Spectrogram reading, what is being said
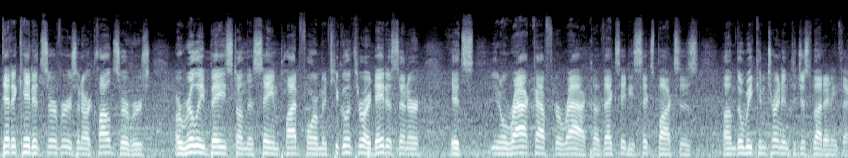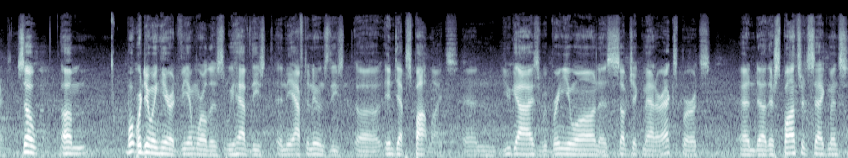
dedicated servers and our cloud servers are really based on the same platform. If you go through our data center, it's you know rack after rack of x86 boxes um, that we can turn into just about anything. So. Um, what we're doing here at VMworld is we have these in the afternoons these uh, in-depth spotlights, and you guys we bring you on as subject matter experts and uh, they're sponsored segments,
